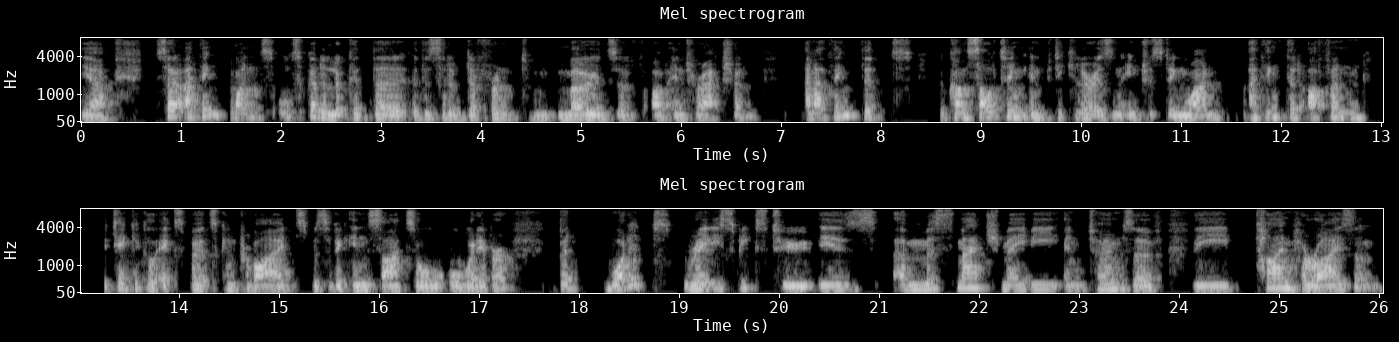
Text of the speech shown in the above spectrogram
yeah so i think one's also got to look at the at the sort of different modes of of interaction and i think that consulting in particular is an interesting one i think that often technical experts can provide specific insights or, or whatever. But what it really speaks to is a mismatch, maybe in terms of the time horizon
